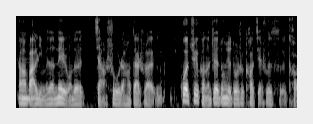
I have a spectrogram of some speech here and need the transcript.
然后把里面的内容的讲述然后带出来。过去可能这些东西都是靠解说词，靠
